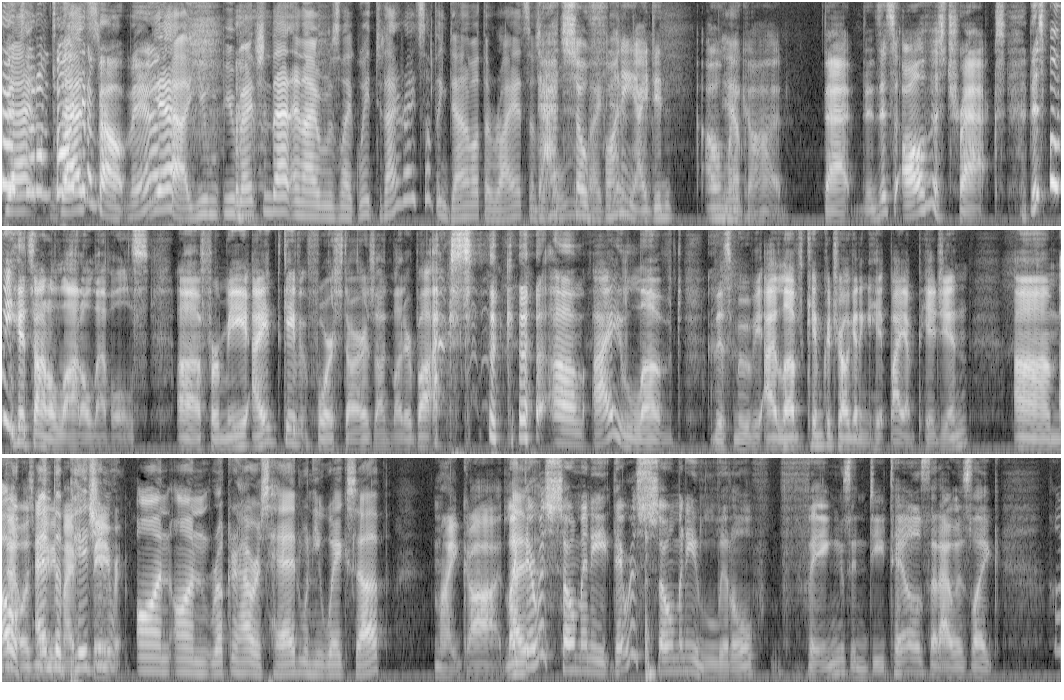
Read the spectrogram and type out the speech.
That's what I'm talking about, man. Yeah, you you mentioned that, and I was like, wait, did I write something down about the riots? I was like, That's "Oh, so I did." funny. I didn't. Oh my god. That this all of this tracks. This movie hits on a lot of levels. Uh, for me, I gave it four stars on Letterboxd. um, I loved this movie. I loved Kim Cattrall getting hit by a pigeon. Um, that oh, was maybe and the my pigeon favorite. on on Rutger Hauer's head when he wakes up. My God, like I- there was so many, there was so many little things and details that I was like,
